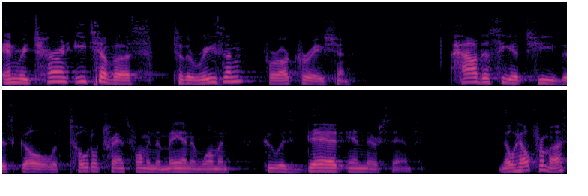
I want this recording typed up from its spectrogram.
and return each of us to the reason for our creation. How does he achieve this goal of total transforming the man and woman who is dead in their sins? No help from us.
